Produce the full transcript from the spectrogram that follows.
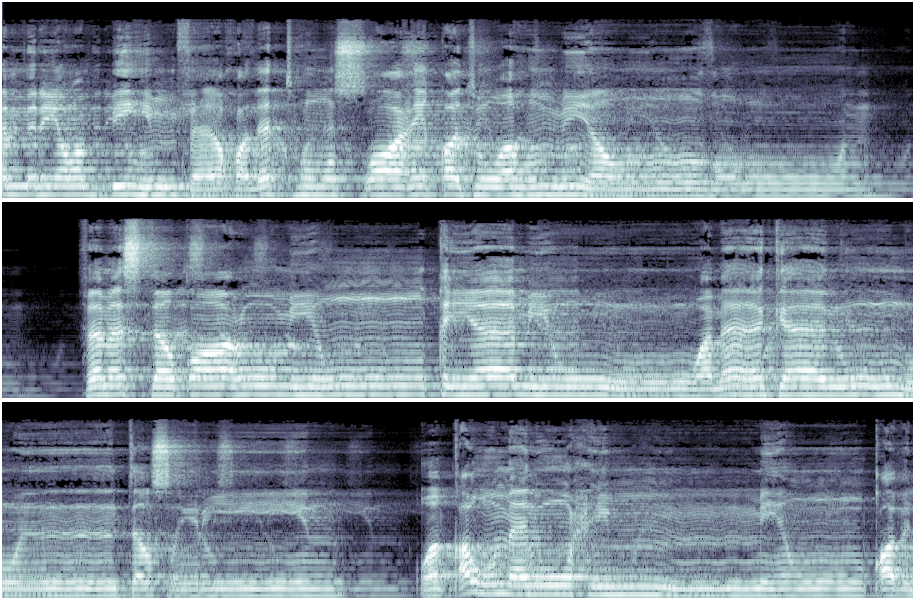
أمر ربهم فأخذتهم الصاعقة وهم ينظرون. فما استطاعوا من قيام وما كانوا منتصرين. وقوم نوح من قبل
